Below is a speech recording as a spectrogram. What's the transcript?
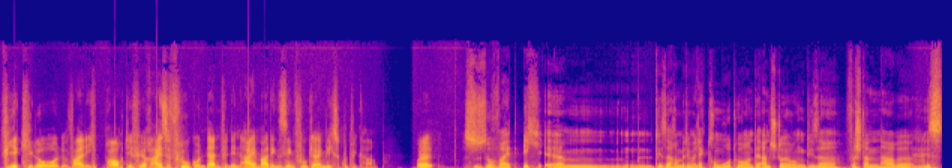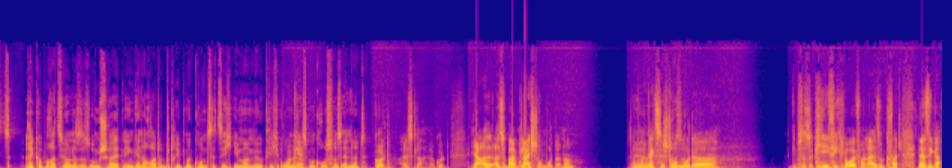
4 Kilo, weil ich brauche die für Reiseflug und dann für den einmaligen Sinkflug ja eigentlich so gut wie kam. Oder Soweit ich ähm, die Sache mit dem Elektromotor und der Ansteuerung dieser verstanden habe, Mhm. ist Rekuperation, also das Umschalten in Generatorbetrieb mal grundsätzlich immer möglich, ohne Okay. dass man groß was ändert. Gut, alles klar, ja gut. Ja, al- also beim Gleichstrommotor, ne? Ja, beim Wechselstrommotor gibt es ja so Käfigläufer und all so ein Quatsch. Das ist egal.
